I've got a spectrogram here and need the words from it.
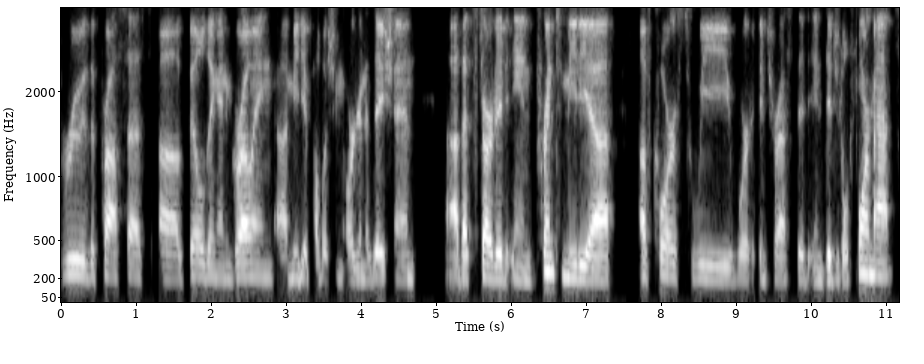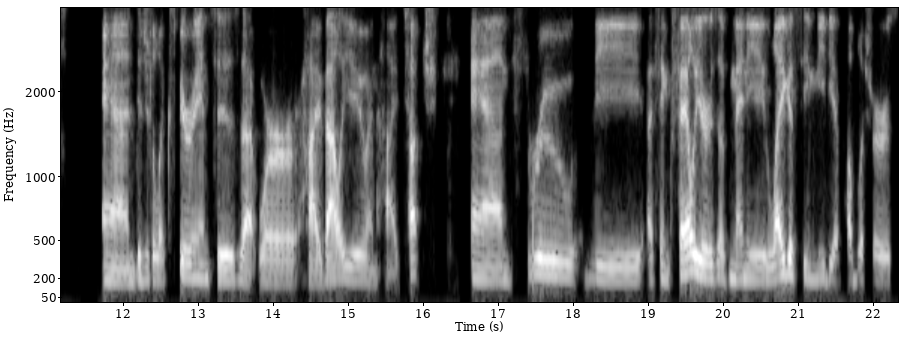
through the process of building and growing a media publishing organization that started in print media. Of course, we were interested in digital formats and digital experiences that were high value and high touch. And through the, I think, failures of many legacy media publishers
